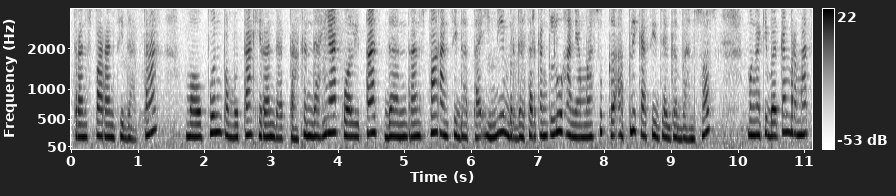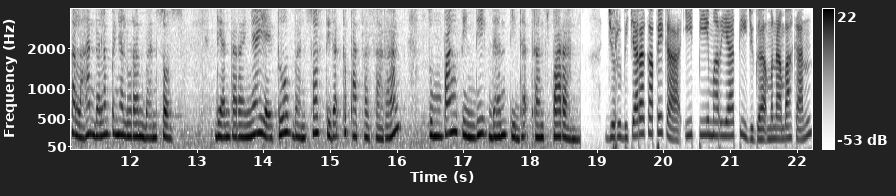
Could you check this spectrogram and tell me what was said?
transparansi data, maupun pemutakhiran data. Rendahnya kualitas dan transparansi data ini berdasarkan keluhan yang masuk ke aplikasi Jaga Bansos mengakibatkan permasalahan dalam penyaluran bansos. Di antaranya yaitu bansos tidak tepat sasaran, tumpang tindih, dan tidak transparan. Juru bicara KPK, IP Mariati juga menambahkan,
